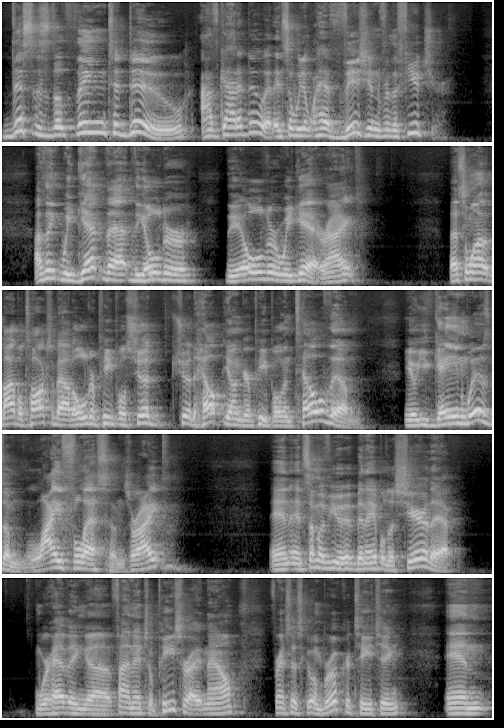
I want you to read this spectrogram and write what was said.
this is the thing to do. I've got to do it. And so we don't have vision for the future. I think we get that the older the older we get, right? That's why the Bible talks about older people should should help younger people and tell them, you know, you gain wisdom, life lessons, right? And and some of you have been able to share that. We're having uh, financial peace right now. Francisco and Brooke are teaching, and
